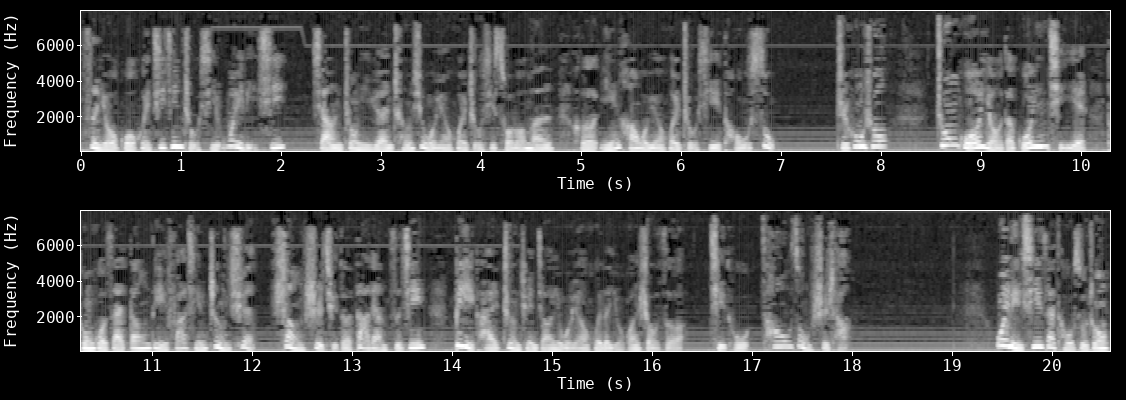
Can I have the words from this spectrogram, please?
自由国会基金主席魏里希向众议院程序委员会主席所罗门和银行委员会主席投诉，指控说。中国有的国营企业通过在当地发行证券上市取得大量资金，避开证券交易委员会的有关守则，企图操纵市场。魏里希在投诉中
